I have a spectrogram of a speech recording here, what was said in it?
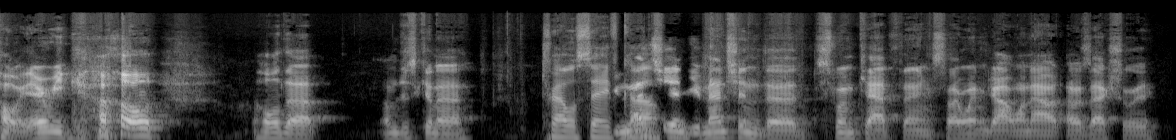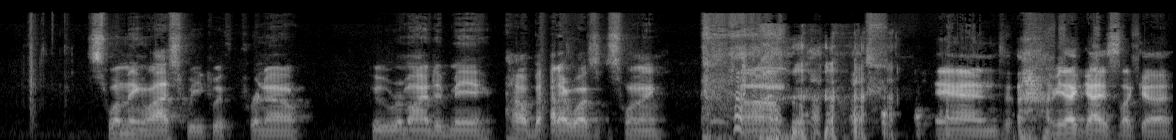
oh, there we go. Hold up, I'm just gonna. Travel safe, You Kyle. mentioned you mentioned the swim cap thing, so I went and got one out. I was actually swimming last week with Pernod, who reminded me how bad I was at swimming. Um, and I mean that guy's like a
